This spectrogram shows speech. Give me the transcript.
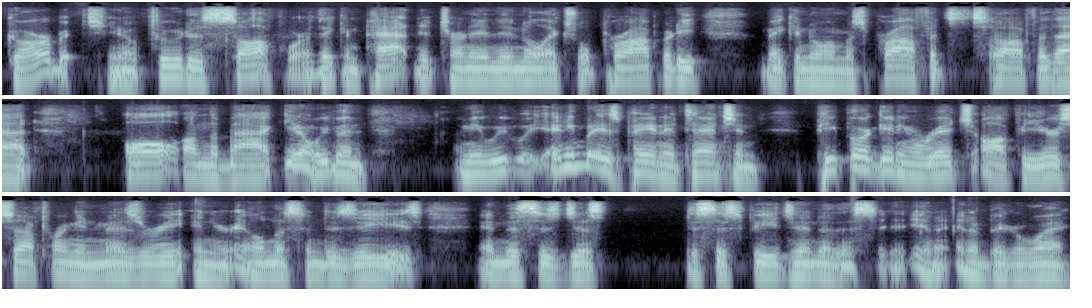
garbage. You know, food is software. They can patent it, turn it into intellectual property, make enormous profits off of that, all on the back. You know, we've been, I mean, we, we, anybody who's paying attention, people are getting rich off of your suffering and misery and your illness and disease. And this is just, this just feeds into this in a, in a bigger way.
